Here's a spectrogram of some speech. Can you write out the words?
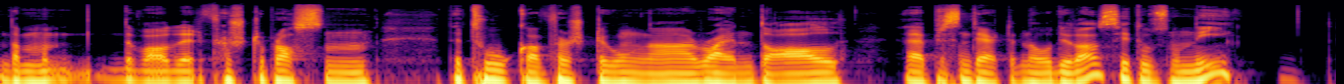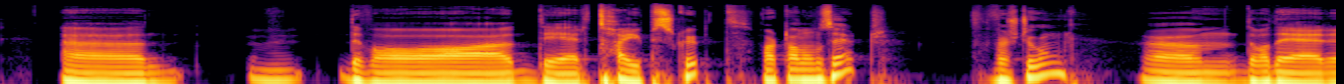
De, det var der førsteplassen det tok av første gang Ryan Dahl presenterte No Judas, i 2009. Eh, det var der TypeScript ble annonsert for første gang. Det var der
